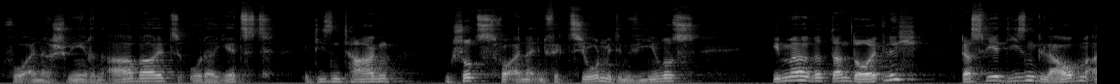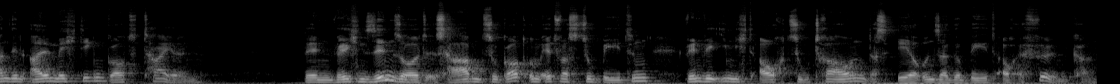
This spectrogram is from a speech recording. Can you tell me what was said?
vor einer schweren Arbeit oder jetzt in diesen Tagen um Schutz vor einer Infektion mit dem Virus, Immer wird dann deutlich, dass wir diesen Glauben an den allmächtigen Gott teilen. Denn welchen Sinn sollte es haben, zu Gott um etwas zu beten, wenn wir ihm nicht auch zutrauen, dass er unser Gebet auch erfüllen kann?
